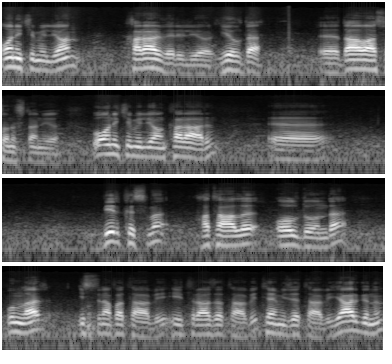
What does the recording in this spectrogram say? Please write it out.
12 milyon karar veriliyor yılda. E, dava sonuçlanıyor. Bu 12 milyon kararın e, bir kısmı hatalı olduğunda bunlar istinafa tabi, itiraza tabi, temize tabi. Yargının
